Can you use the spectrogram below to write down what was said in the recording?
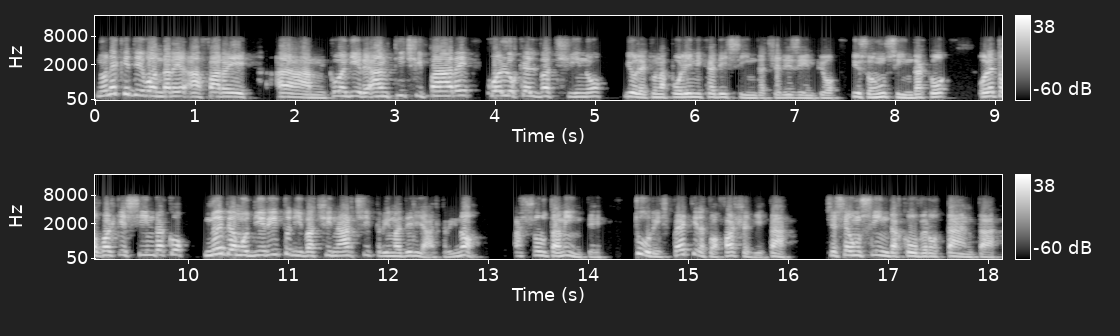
Non è che devo andare a fare, um, come dire, anticipare quello che è il vaccino. Io ho letto una polemica dei sindaci, ad esempio. Io sono un sindaco, ho letto qualche sindaco, noi abbiamo diritto di vaccinarci prima degli altri. No, assolutamente tu rispetti la tua fascia di età. Se sei un sindaco over 80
